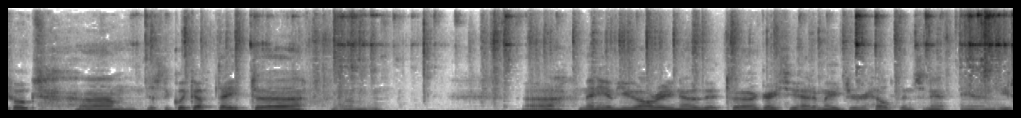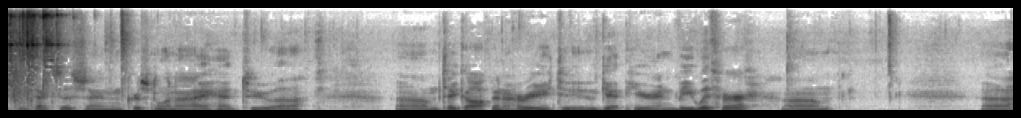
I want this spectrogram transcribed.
folks, um, just a quick update. Uh, um, uh, many of you already know that uh, Gracie had a major health incident in Houston, Texas, and Krystal and I had to uh, um, take off in a hurry to get here and be with her. Um, uh,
